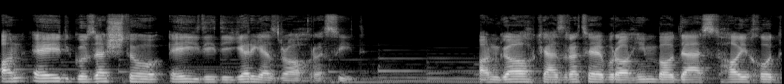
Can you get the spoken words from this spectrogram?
آن عید گذشت و عیدی دیگری از راه رسید. آنگاه که حضرت ابراهیم با دستهای خود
